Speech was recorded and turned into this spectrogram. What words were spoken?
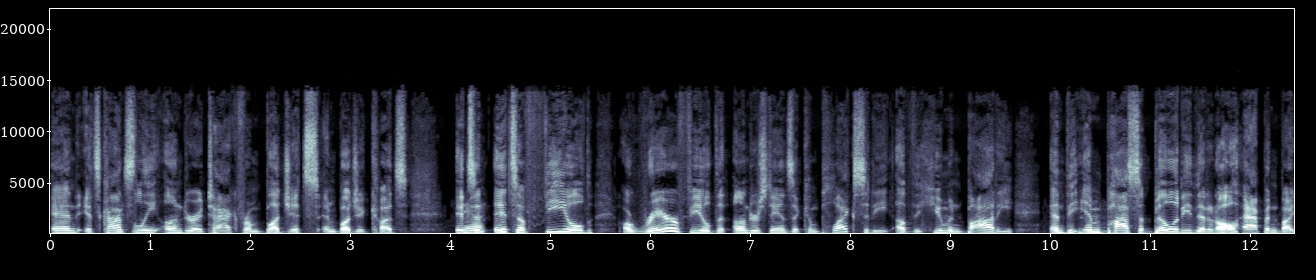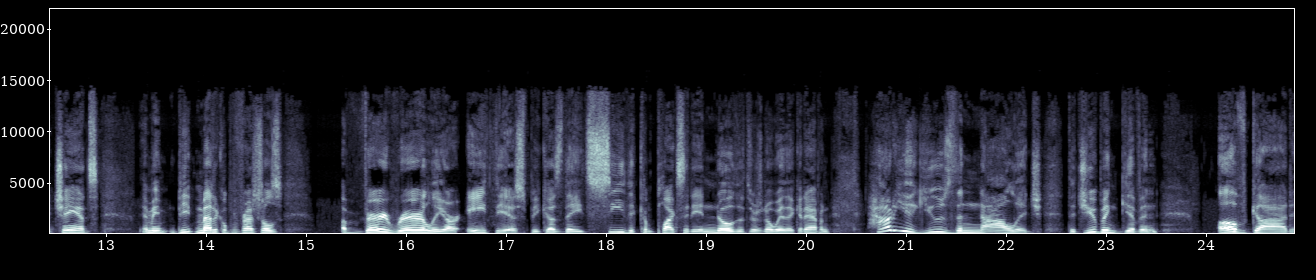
and it's constantly under attack from budgets and budget cuts. It's yeah. an it's a field, a rare field that understands the complexity of the human body and the mm-hmm. impossibility that it all happened by chance. I mean, medical professionals very rarely are atheists because they see the complexity and know that there's no way that could happen. How do you use the knowledge that you've been given of God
